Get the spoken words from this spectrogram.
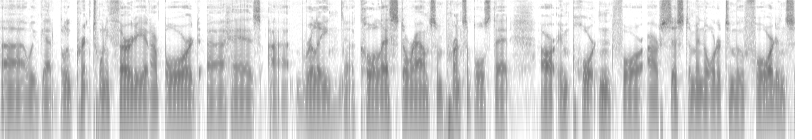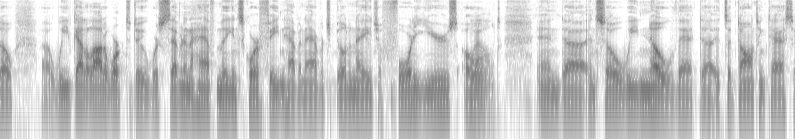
Uh, we've got Blueprint 2030, and our board uh, has uh, really uh, coalesced around some principles that are important for our system in order to move forward. And so uh, we've got a lot of work to do. We're seven and a half million square feet and have an average building age of 40 years old. Wow and uh, and so we know that uh, it's a daunting task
